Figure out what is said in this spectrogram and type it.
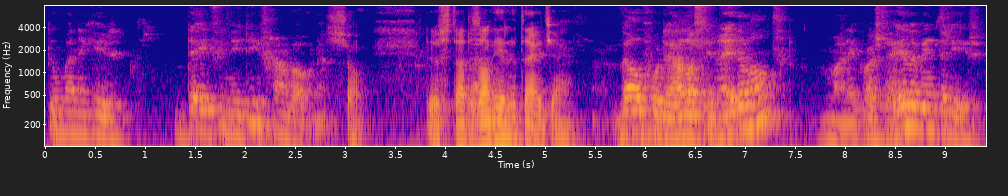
Toen ben ik hier definitief gaan wonen. Zo. Dus dat is al een hele tijd, ja. Wel voor de helft in Nederland, maar ik was de hele winter hier.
